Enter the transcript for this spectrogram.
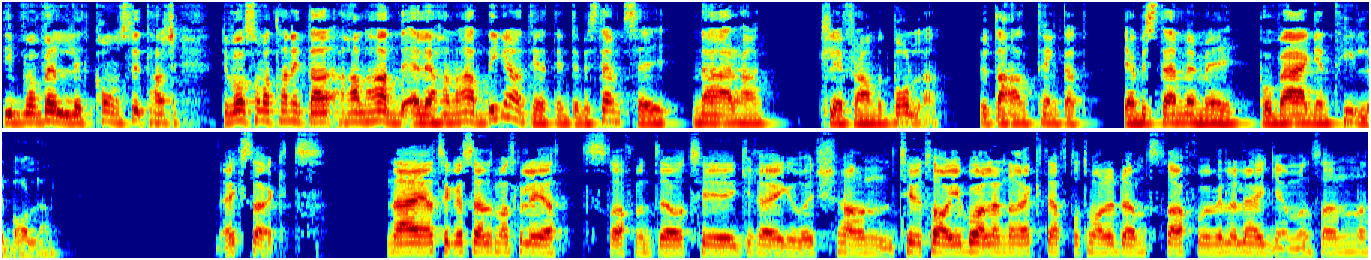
det var väldigt konstigt. Han, det var som att han inte, han hade, eller han hade garanterat inte bestämt sig när han klev fram mot bollen. Utan han tänkte att jag bestämmer mig på vägen till bollen. Exakt. Nej, jag tycker istället att man skulle gett straffen då till Gregoric. Han tog tag i bollen direkt efter att de hade dömt straff och ville lägga, men sen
